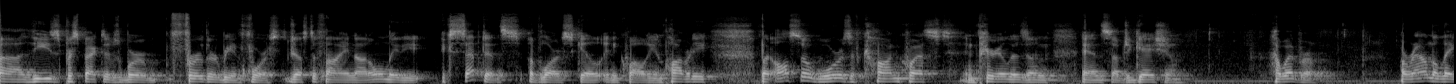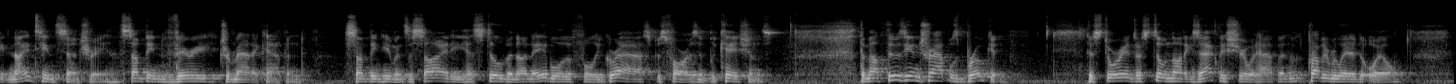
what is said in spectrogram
uh, these perspectives were further reinforced, justifying not only the acceptance of large scale inequality and poverty, but also wars of conquest, imperialism, and subjugation. However, around the late 19th century, something very dramatic happened, something human society has still been unable to fully grasp as far as implications. The Malthusian trap was broken. Historians are still not exactly sure what happened, probably related to oil,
